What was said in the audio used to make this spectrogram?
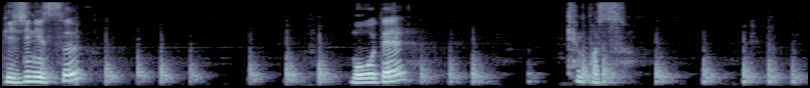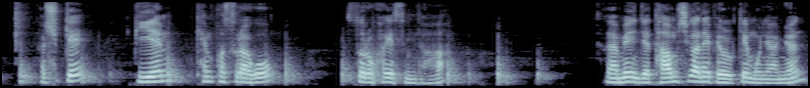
비즈니스 모델 캠퍼스. 그러니까 쉽게 BM 캠퍼스라고 쓰도록 하겠습니다. 그 다음에 이제 다음 시간에 배울 게 뭐냐면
